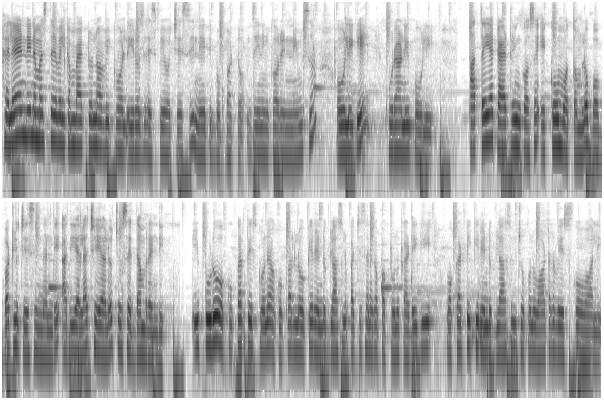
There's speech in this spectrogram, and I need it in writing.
హలో అండి నమస్తే. Welcome back to Navik world. ఈరోజు రెసిపీ వచ్చేసి నేతి బొబ్బట్టు. దీని ఇంకో రెండు నేమ్స్ ఓలిగే పురాణి పోలి. అత్తయ్య క్యాటరింగ్ కోసం ఎక్కువ మొత్తంలో బొబ్బట్లు చేసిందండి. అది ఎలా చేయాలో చూసేద్దాం రండి. ఇప్పుడు ఒక కుక్కర్ తీసుకొని ఆ కుక్కర్లోకి రెండు గ్లాసులు పచ్చిశనగ పప్పును కడిగి ఒకటికి రెండు గ్లాసులు చొప్పున వాటర్ వేసుకోవాలి.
